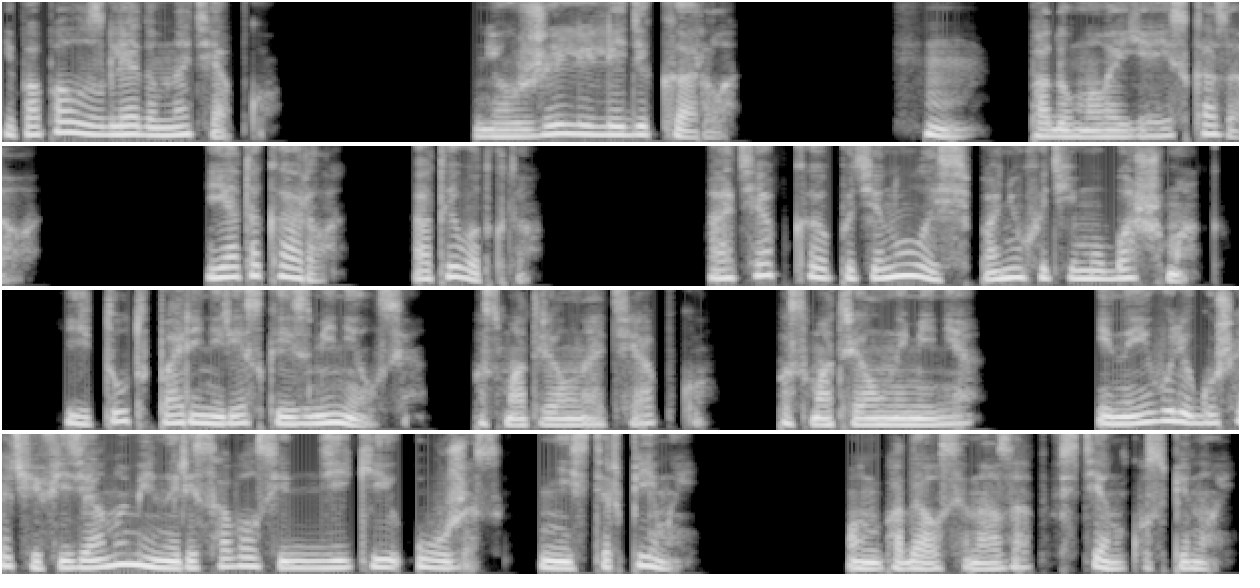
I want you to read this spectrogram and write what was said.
И попал взглядом на тяпку, Неужели леди Карла? Хм, подумала я и сказала. Я-то Карла, а ты вот кто? А тяпка потянулась понюхать ему башмак. И тут парень резко изменился. Посмотрел на тяпку, посмотрел на меня. И на его лягушачьей физиономии нарисовался дикий ужас, нестерпимый. Он подался назад, в стенку спиной.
